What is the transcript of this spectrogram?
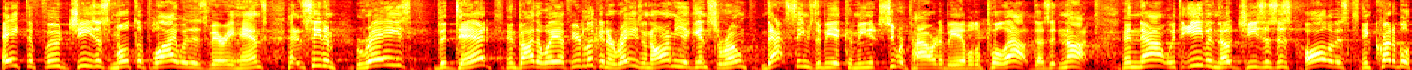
ate the food Jesus multiplied with his very hands, had seen him raise the dead. And by the way, if you're looking to raise an army against Rome, that seems to be a convenient superpower to be able to pull out, does it not? And now, with even though Jesus' all of his incredible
